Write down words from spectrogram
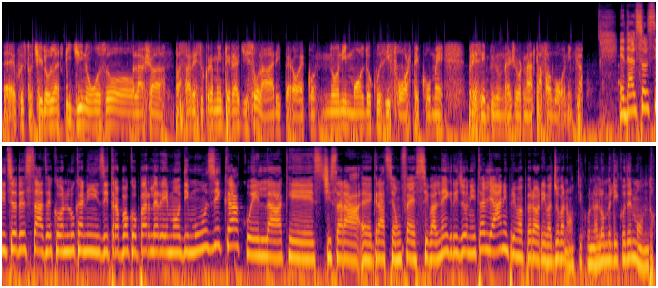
eh, questo cielo lattiginoso lascia passare sicuramente i raggi solari, però ecco, non in modo così forte come per esempio in una giornata favonica. E dal solstizio d'estate con Luca Nisi, tra poco parleremo di musica, quella che ci sarà eh, grazie a un festival nei Grigioni italiani, prima però arriva Giovanotti con l'ombelico del mondo.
